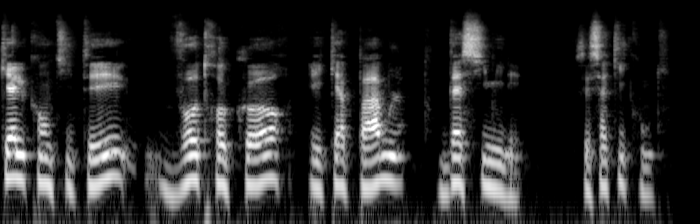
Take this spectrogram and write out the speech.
quelle quantité votre corps est capable d'assimiler. C'est ça qui compte.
